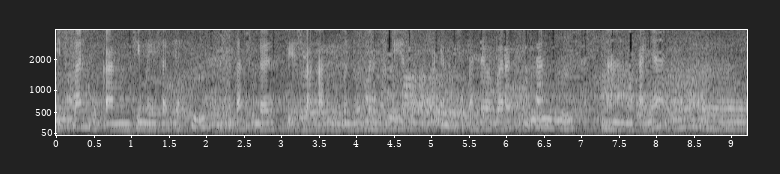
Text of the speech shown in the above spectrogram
itu kan bukan Cimahi saja. Itu kan sudah di SK gubernur menjadi rumah sakit rujukan Jawa Barat itu kan. Nah makanya eh,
